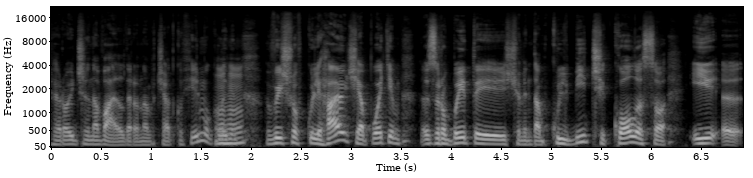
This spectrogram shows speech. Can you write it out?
герой Джина Вайлдера на початку фільму, коли uh-huh. він вийшов кульгаючи, а потім зробити, що він там кульбіт чи колесо, і е,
